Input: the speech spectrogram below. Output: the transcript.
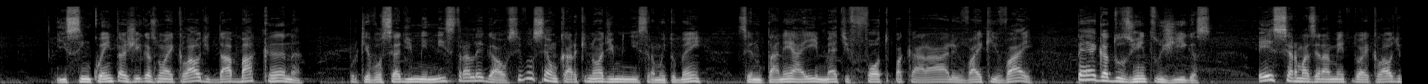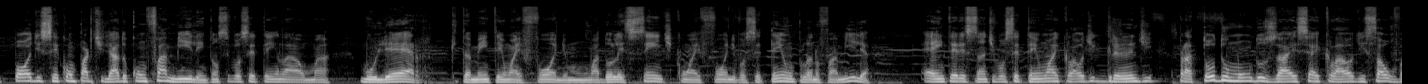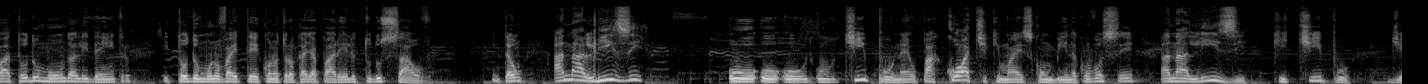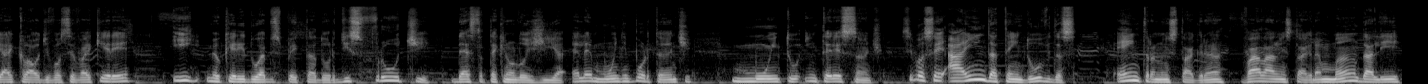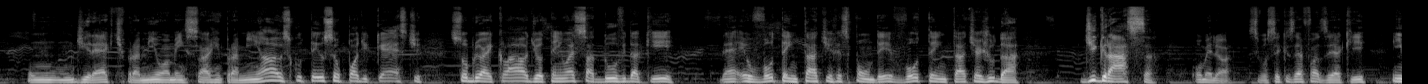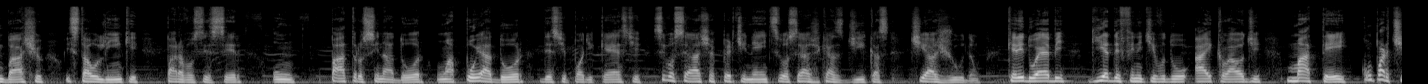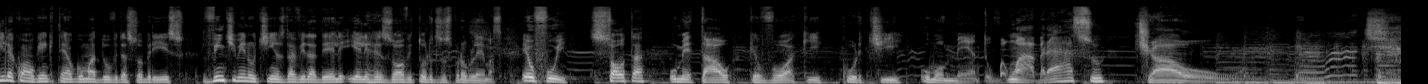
e 50 GB no iCloud, dá bacana, porque você administra legal. Se você é um cara que não administra muito bem, você não tá nem aí, mete foto pra caralho vai que vai, pega 200 GB. Esse armazenamento do iCloud pode ser compartilhado com família. Então, se você tem lá uma mulher que também tem um iPhone, um adolescente com iPhone, você tem um plano família, é interessante você ter um iCloud grande para todo mundo usar esse iCloud e salvar todo mundo ali dentro e todo mundo vai ter quando trocar de aparelho tudo salvo. Então, analise o, o, o, o tipo, né, o pacote que mais combina com você, analise que tipo de iCloud você vai querer. E, meu querido web espectador, desfrute desta tecnologia. Ela é muito importante, muito interessante. Se você ainda tem dúvidas, entra no Instagram, vai lá no Instagram, manda ali um, um direct para mim, uma mensagem para mim. Ah, eu escutei o seu podcast sobre o iCloud, eu tenho essa dúvida aqui. Né? Eu vou tentar te responder, vou tentar te ajudar. De graça, ou melhor, se você quiser fazer aqui, embaixo está o link para você ser um patrocinador, um apoiador deste podcast, se você acha pertinente, se você acha que as dicas te ajudam. Querido Web, guia definitivo do iCloud, matei. Compartilha com alguém que tem alguma dúvida sobre isso. 20 minutinhos da vida dele e ele resolve todos os problemas. Eu fui. Solta o metal que eu vou aqui curtir o momento. Um abraço. Tchau. much.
